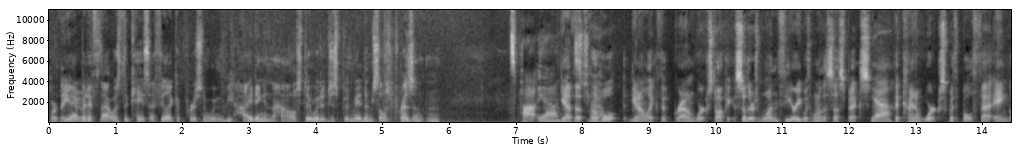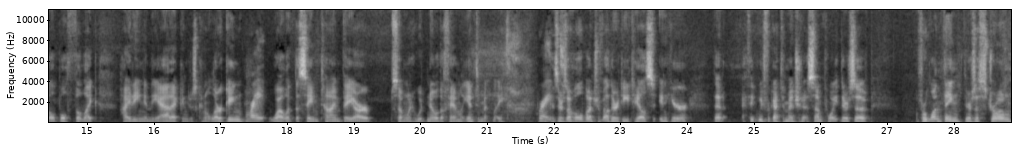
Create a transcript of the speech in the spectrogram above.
or they yeah, knew. but if that was the case, I feel like a person wouldn't be hiding in the house. They would have just been made themselves present and It's po- yeah, Yeah, the, that's the whole, you know, like the groundwork stalking. So there's one theory with one of the suspects Yeah. that kind of works with both that angle, both the like hiding in the attic and just kind of lurking. Right. While at the same time, they are someone who would know the family intimately. right? Because there's a whole bunch of other details in here that I think we forgot to mention at some point. There's a, for one thing, there's a strong,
